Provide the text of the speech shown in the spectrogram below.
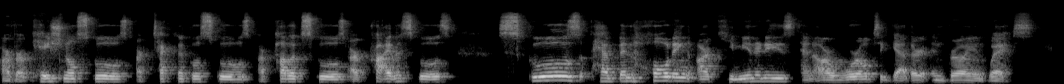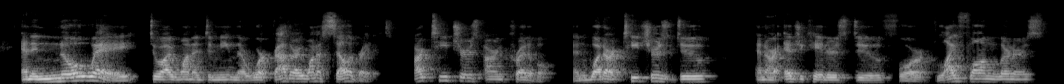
Our vocational schools, our technical schools, our public schools, our private schools. Schools have been holding our communities and our world together in brilliant ways. And in no way do I want to demean their work. Rather, I want to celebrate it. Our teachers are incredible. And what our teachers do and our educators do for lifelong learners,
